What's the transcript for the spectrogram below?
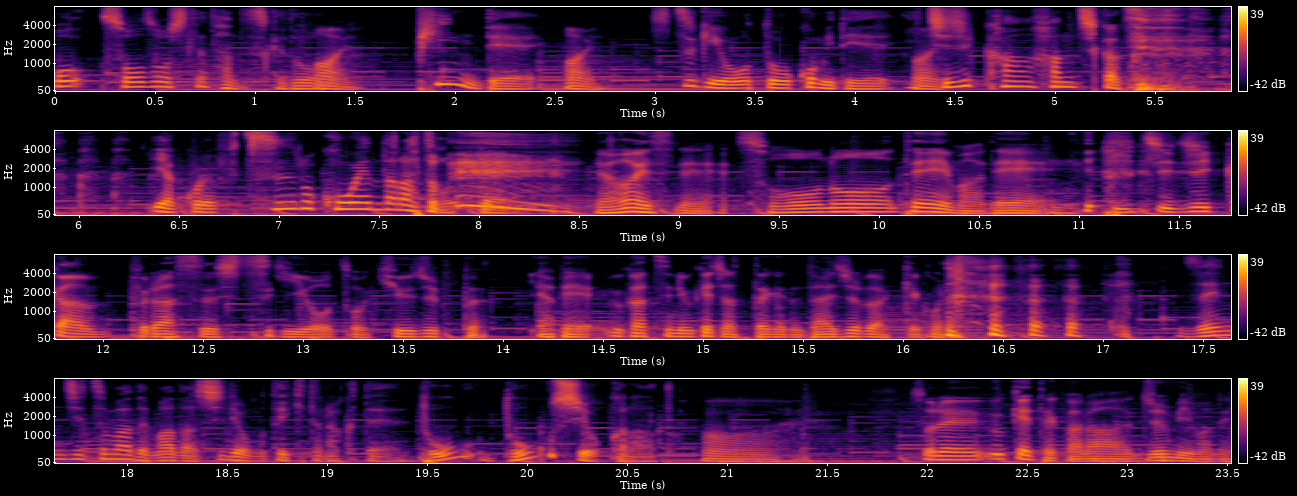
を想像してたんですけど、はい。ピンではい。質疑応答込みで1時間半近く、い、やこれ普通の講演だなと思って。やばいですね。そのテーマでうん。1時間プラス質疑応答90分。やべえうかつに受けちゃったけど大丈夫だっけこれ。前日までまだ資料もできてなくてどうどうしようかなと。はいそれ受けてから準備まで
